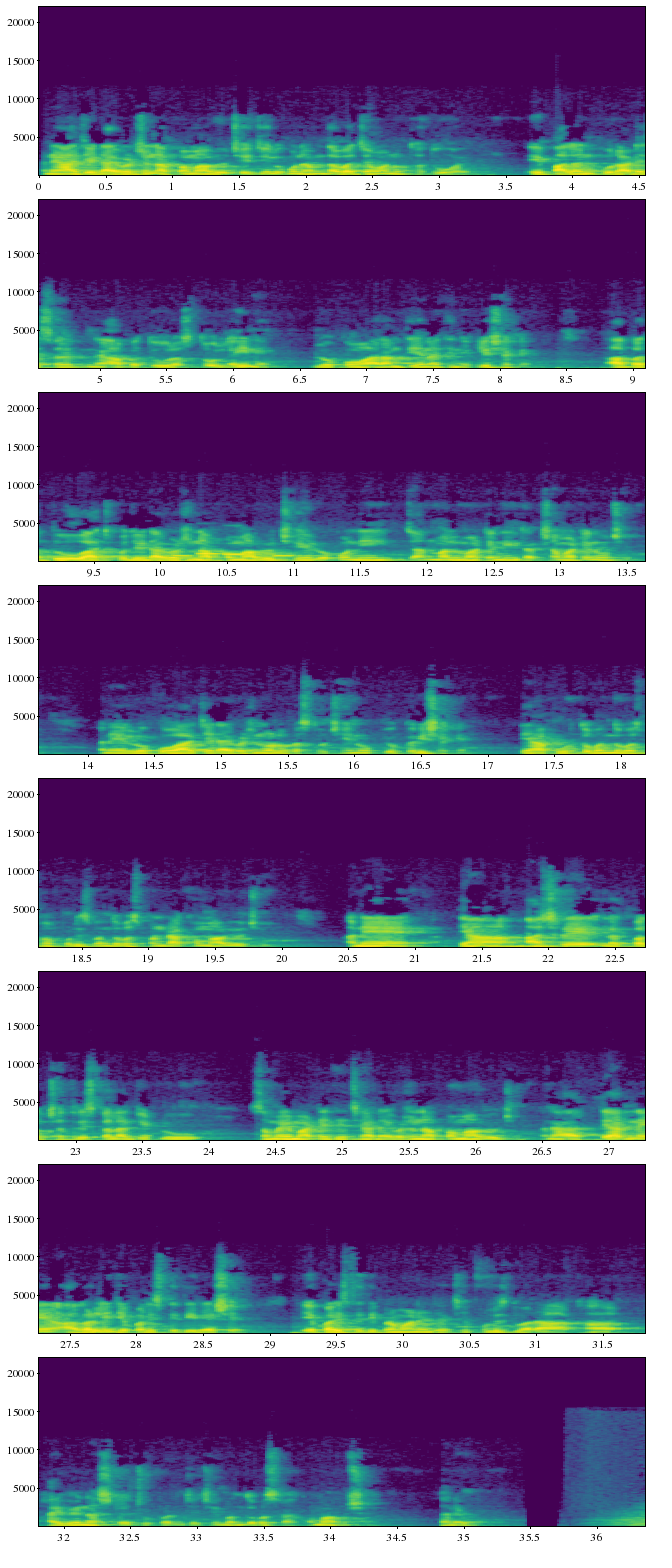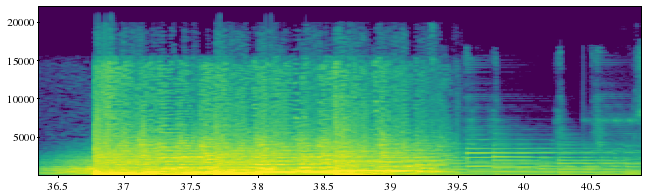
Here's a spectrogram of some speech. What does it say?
અને આ જે ડાયવર્ઝન આપવામાં આવ્યું છે, જે લોકોને અમદાવાદ જવાનું થતું હોય, એ પાલનપુર આડેસરને આ બધું રસ્તો લઈને લોકો આરામથી એનાથી નીકળી શકે. આ બધું આજકો જે ડાયવર્ઝન આપવામાં આવ્યું છે લોકોની જાનમાલ માટેની, રક્ષા માટેનું છે અને લોકો આ જે ડાયવર્ઝનવાળો રસ્તો છે એનો ઉપયોગ કરી શકે. ત્યાં પૂરતો બંદોબસ્તમાં પોલીસ બંદોબસ્ત પણ રાખવામાં આવ્યો છે. અને ત્યાં આશરે લગભગ છત્રીસ કલાક જેટલું સમય માટે જે છે આ ડાયવર્ઝન આપવામાં આવ્યું છે. અને અત્યારને આગળની જે પરિસ્થિતિ રહેશે એ પરિસ્થિતિ પ્રમાણે જે છે પોલીસ દ્વારા આખા હાઈવેના સ્ટ્રેચ ઉપર જે છે બંદોબસ્ત રાખવામાં આવશે. ધન્યવાદ.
